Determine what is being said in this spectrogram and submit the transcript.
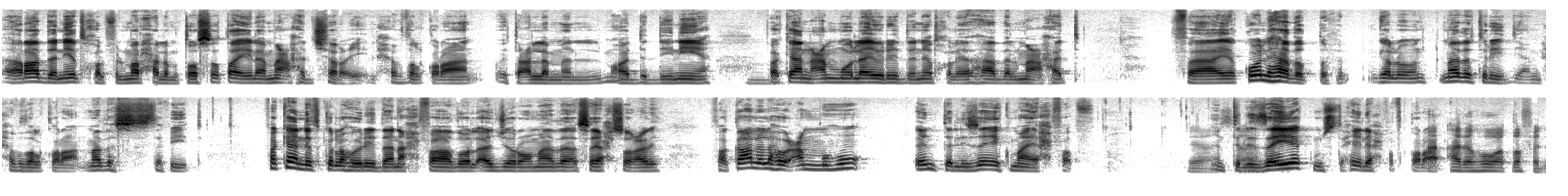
أراد أن يدخل في المرحلة المتوسطة إلى معهد شرعي لحفظ القرآن ويتعلم المواد الدينية فكان عمه لا يريد أن يدخل إلى هذا المعهد فيقول هذا الطفل قال له أنت ماذا تريد يعني حفظ القرآن؟ ماذا تستفيد؟ فكان يذكر له يريد أن أحفظ والأجر وماذا سيحصل عليه. فقال له عمه أنت اللي زيك ما يحفظ. يا أنت. اللي زيك مستحيل يحفظ قرآن. هذا هو طفل.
